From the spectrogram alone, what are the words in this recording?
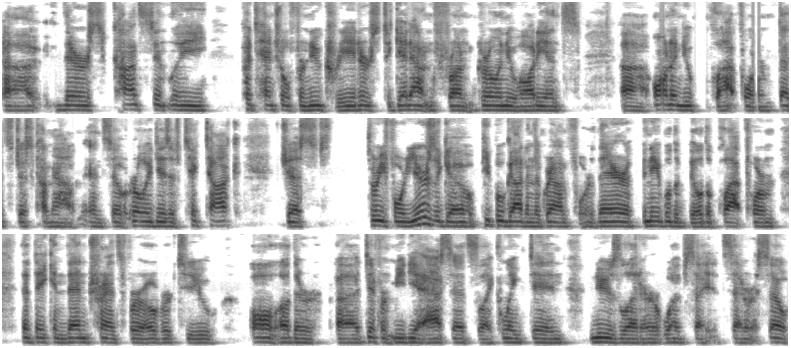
uh, there's constantly potential for new creators to get out in front, grow a new audience uh, on a new platform that's just come out. And so, early days of TikTok, just three, four years ago, people got in the ground for there have been able to build a platform that they can then transfer over to all other uh, different media assets like LinkedIn, newsletter, website, etc. So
